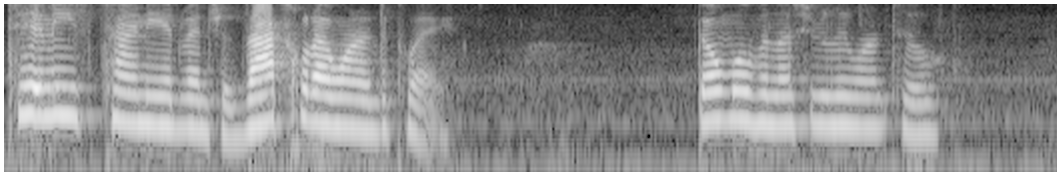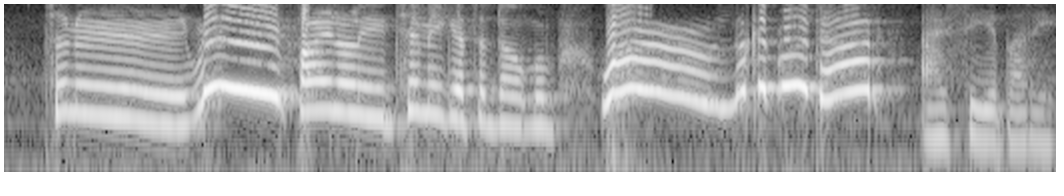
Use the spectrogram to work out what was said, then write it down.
Timmy's Tiny Adventure. That's what I wanted to play. Don't move unless you really want to. Timmy! Whee! Finally, Timmy gets a don't move. Whoa! Look at me, Dad! I see you, buddy.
